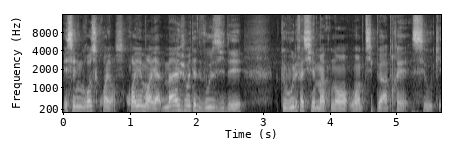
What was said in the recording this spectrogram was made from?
Et c'est une grosse croyance. Croyez-moi, il y a majorité de vos idées, que vous les fassiez maintenant ou un petit peu après, c'est ok.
